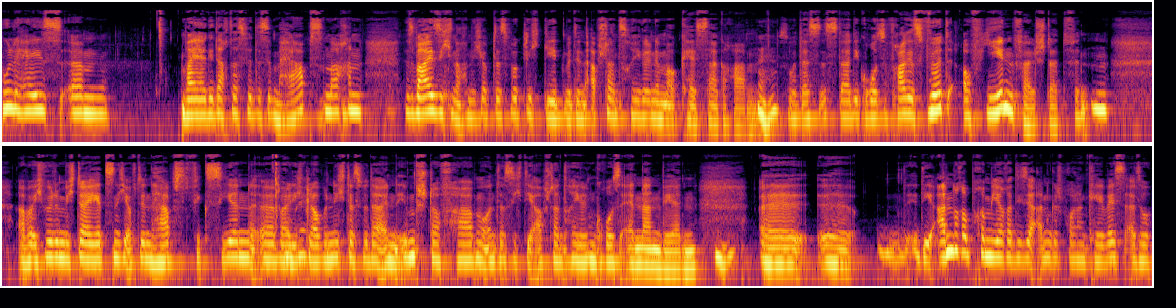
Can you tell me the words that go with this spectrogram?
Cool Haze ähm, war ja gedacht, dass wir das im Herbst machen. Das weiß ich noch nicht, ob das wirklich geht mit den Abstandsregeln im Orchestergraben. So, das ist da die große Frage. Es wird auf jeden Fall stattfinden. Aber ich würde mich da jetzt nicht auf den Herbst fixieren, äh, weil ich glaube nicht, dass wir da einen Impfstoff haben und dass sich die Abstandsregeln groß ändern werden. Äh, äh, die andere Premiere, die Sie angesprochen haben, Kay West, also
